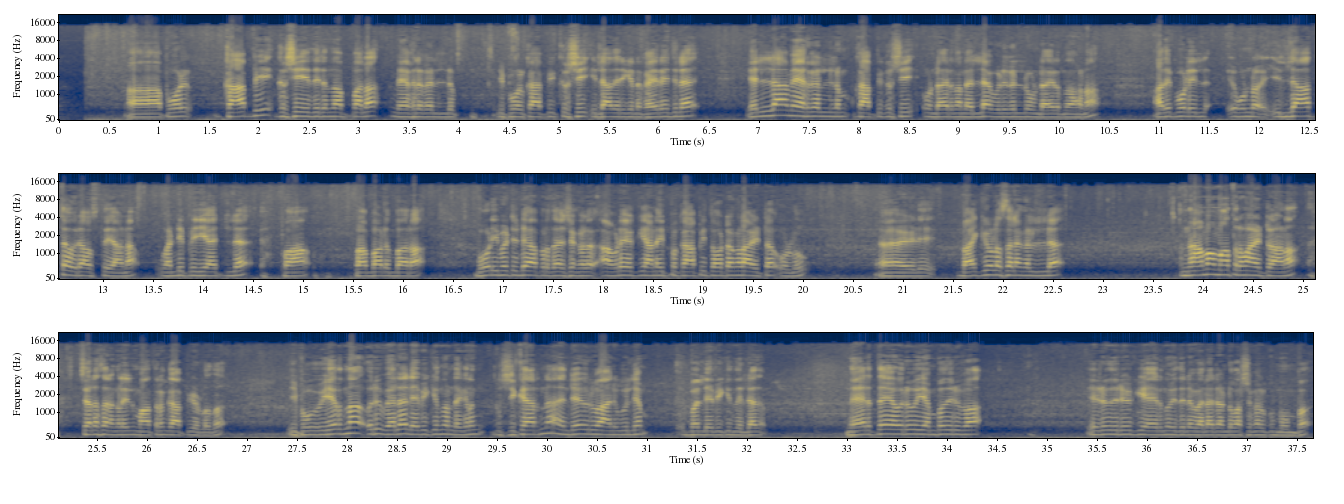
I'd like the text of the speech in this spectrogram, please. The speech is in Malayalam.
അപ്പോൾ കാപ്പി കൃഷി ചെയ്തിരുന്ന പല മേഖലകളിലും ഇപ്പോൾ കാപ്പി കൃഷി ഇല്ലാതിരിക്കുന്ന. ഹൈറേഞ്ചിലെ എല്ലാ മേഖലകളിലും കാപ്പി കൃഷി ഉണ്ടായിരുന്നതാണ് എല്ലാ വീടുകളിലും ഉണ്ടായിരുന്നതാണ്. അതിപ്പോൾ ഇല്ലാത്ത ഒരവസ്ഥയാണ്. വണ്ടിപ്പെരിയാറ്റിൽ പാ പാമ്പാടുംപാറ ബോഡിമെട്ടിന്റെ ആ പ്രദേശങ്ങൾ അവിടെയൊക്കെയാണ് ഇപ്പോൾ കാപ്പി തോട്ടങ്ങളായിട്ട് ഉള്ളൂ. ബാക്കിയുള്ള സ്ഥലങ്ങളിൽ നാമമാത്രമായിട്ടാണ് ചില സ്ഥലങ്ങളിൽ മാത്രം കാപ്പിയുള്ളത്. ഇപ്പോൾ ഉയർന്ന ഒരു വില ലഭിക്കുന്നുണ്ടെങ്കിലും കൃഷിക്കാരന് അതിന്റെ ഒരു ആനുകൂല്യം ഇപ്പോൾ ലഭിക്കുന്നില്ല. നേരത്തെ ഒരു എൺപത് രൂപ എഴുപത് രൂപയ്ക്കായിരുന്നു ഇതിന്റെ വില രണ്ട് വർഷങ്ങൾക്ക് മുമ്പ്.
